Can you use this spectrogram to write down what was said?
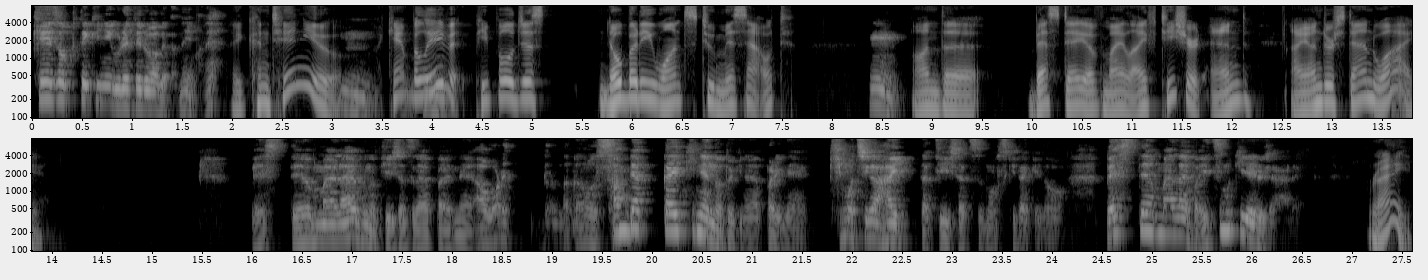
継続的に売れてるわけだね、今ね。They continue. Mm. I can't believe it. People just nobody wants to miss out うん。on the best day of my life t-shirt and I understand why. ベストオブマイライフの T シャツがやっぱりね、あ、俺、なんかあの300回記念の時のやっぱりね、気持ちが入った T シャツも好きだけど、ベストオブマイライフはいつも着れるじゃん、あれ。Right.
